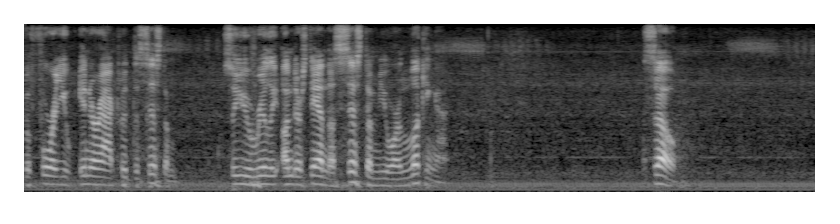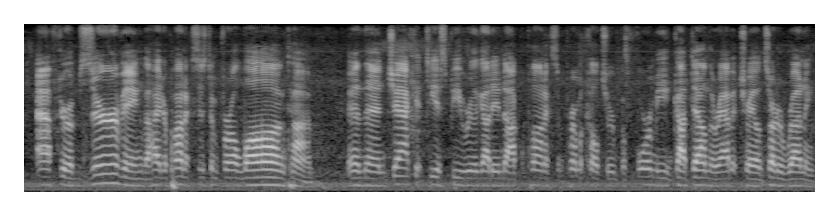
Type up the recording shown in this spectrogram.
before you interact with the system so you really understand the system you are looking at so after observing the hydroponic system for a long time and then jack at TSP really got into aquaponics and permaculture before me got down the rabbit trail and started running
